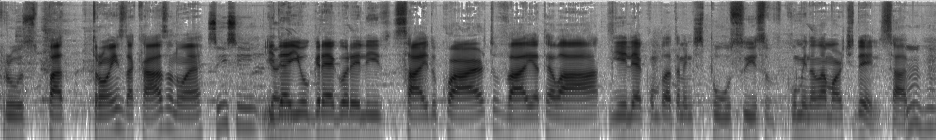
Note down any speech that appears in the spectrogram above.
pros patrões da casa, não é? Sim, sim. E, daí o Gregor, ele sai do quarto, vai até lá e ele é completamente expulso e isso culmina na morte dele, sabe? Uhum.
